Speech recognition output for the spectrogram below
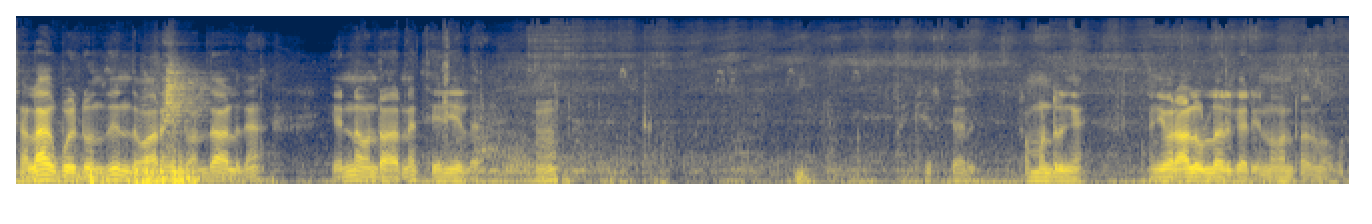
செலாவுக்கு போயிட்டு வந்து இந்த வாரம் இங்கே வந்த ஆள் தான் என்ன பண்ணுறாருன்னே தெரியல. இருக்காரு. கம்மன்றுங்க அங்கே ஒரு ஆள் உள்ளே இருக்கார். என்ன பண்ணுறாருன்னு பார்ப்போம்.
